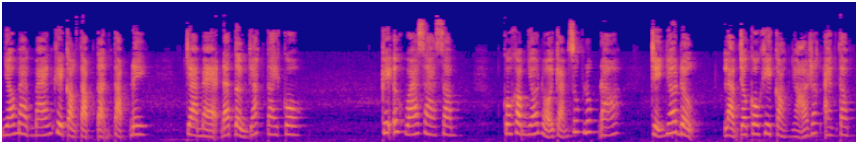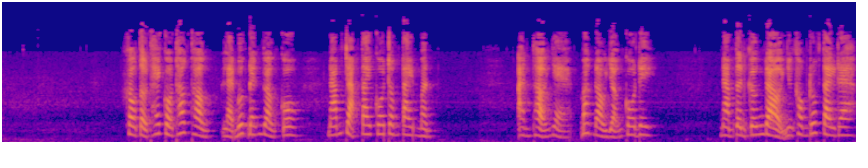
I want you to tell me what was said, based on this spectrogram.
Nhớ mang máng khi còn tập tễnh tập đi cha mẹ đã từng dắt tay cô. Ký ức quá xa xăm cô không nhớ nổi cảm xúc lúc đó, chỉ nhớ được làm cho cô khi còn nhỏ rất an tâm. Khâu từ thấy cô thất thần, lại bước đến gần cô, nắm chặt tay cô trong tay mình. Anh thở nhẹ, bắt đầu dẫn cô đi. Nam tinh cứng đờ nhưng không rút tay ra,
